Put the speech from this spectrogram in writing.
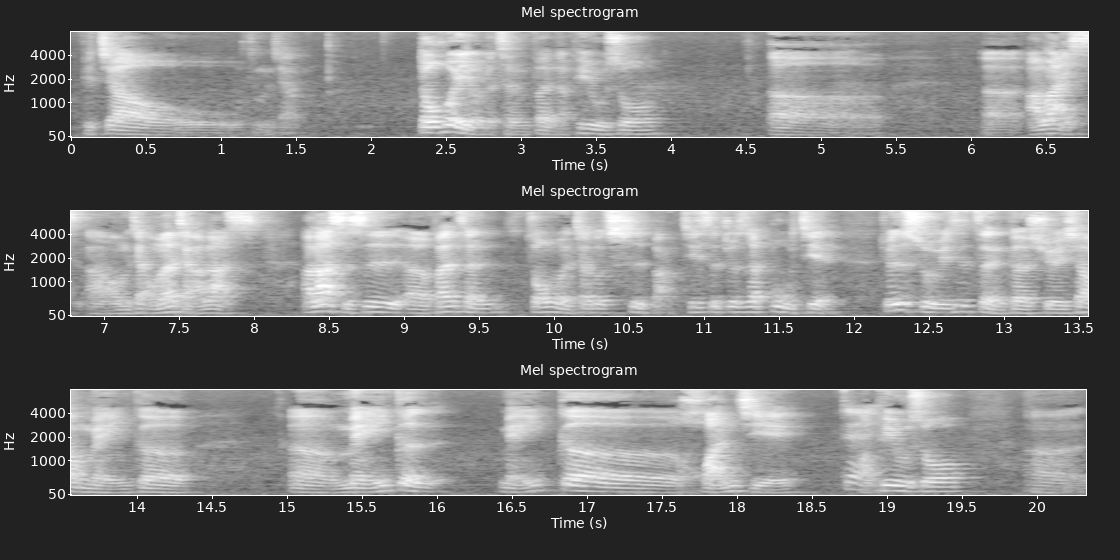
比较怎么讲，都会有的成分啊，譬如说，呃呃，alas 啊，我们讲我们要讲 alas，alas 是呃翻成中文叫做翅膀，其实就是在部件，就是属于是整个学校每一个呃每一个每一个环节，对。啊，譬如说呃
